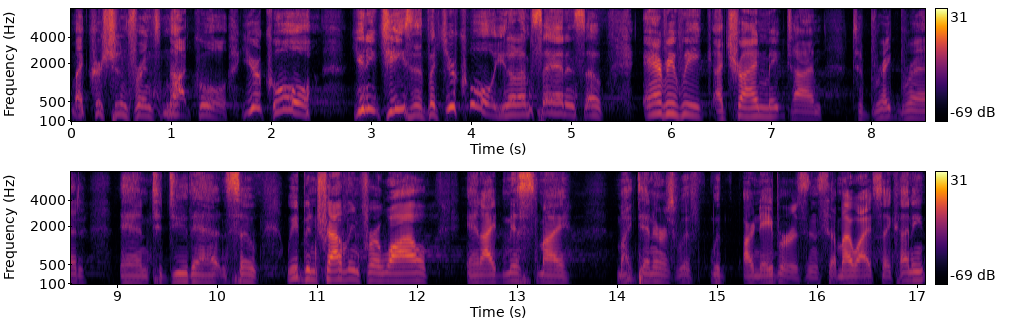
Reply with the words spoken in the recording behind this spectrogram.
My Christian friend's not cool. You're cool. You need Jesus, but you're cool. You know what I'm saying? And so every week I try and make time to break bread and to do that. And so we'd been traveling for a while and I'd missed my my dinners with, with our neighbors. And so my wife's like, honey,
